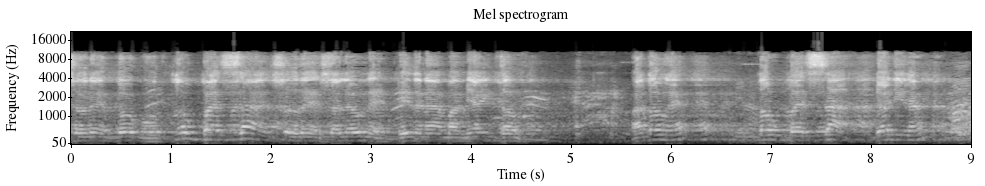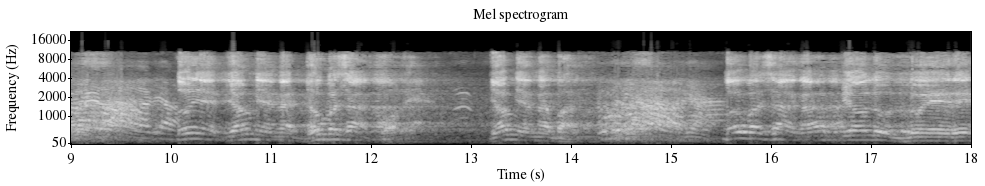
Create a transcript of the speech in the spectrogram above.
ဆိုတဲ့ပုဂ္ဂိုလ်သုပ္ပစဆိုတဲ့စလုံးနဲ့ဒေသနာမှာအများကြီးသုံးတယ်။ဘာသုံးလဲ။သုပ္ပစပြောကြည့်လား။သုပ္ပစပါဗျာ။သူရဲ့ပြောင်းပြန်ကဒုပ္ပစခေါ်တယ်။ ပြောင်းပြန်ကပါသုပ္ပစပါဗျာ။သုပ္ပစကပြောလို့လွယ်တဲ့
